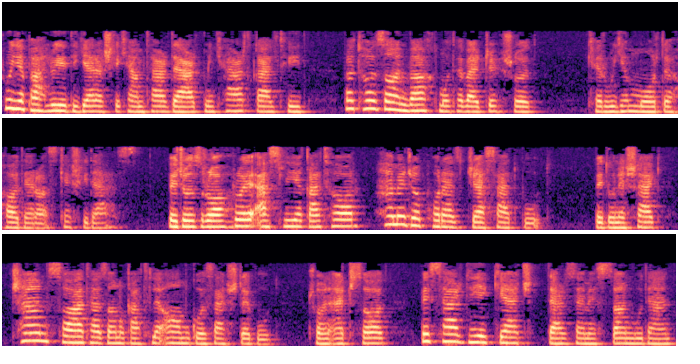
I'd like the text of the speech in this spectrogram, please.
روی پهلوی دیگرش که کمتر درد می کرد قلتید و تا آن وقت متوجه شد که روی مرده ها دراز کشیده است. به جز راهرو اصلی قطار همه جا پر از جسد بود. بدون شک چند ساعت از آن قتل عام گذشته بود چون اجساد به سردی گچ در زمستان بودند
